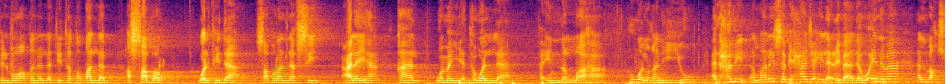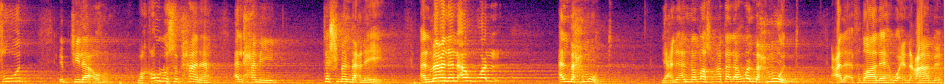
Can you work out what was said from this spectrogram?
في المواطن التي تتطلب الصبر والفداء صبر النفس عليها. قال ومن يتولى فإن الله هو الغني الحميد. الله ليس بحاجة إلى عبادة وإنما المقصود ابتلاؤهم. وقول سبحانه الحميد تشمل معنيين المعنى الأول المحمود. يعني أن الله سبحانه وتعالى هو المحمود على إفضاله وإنعامه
